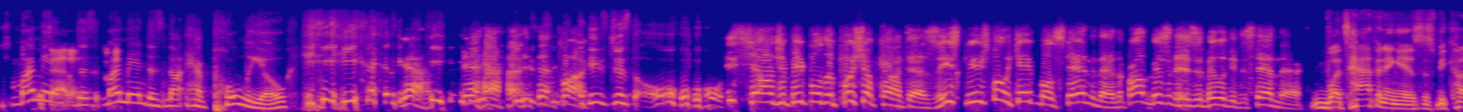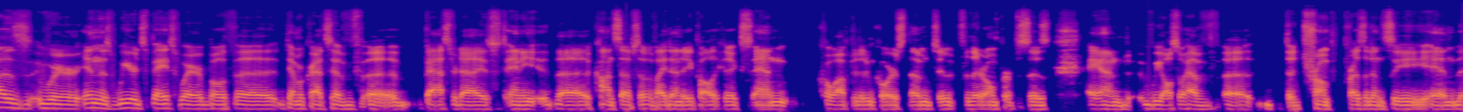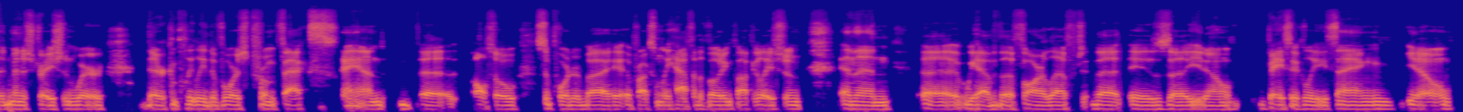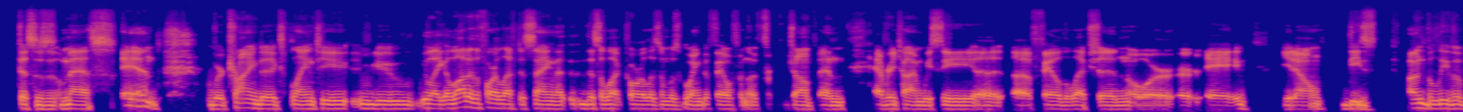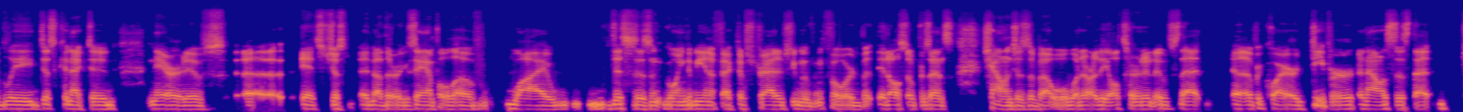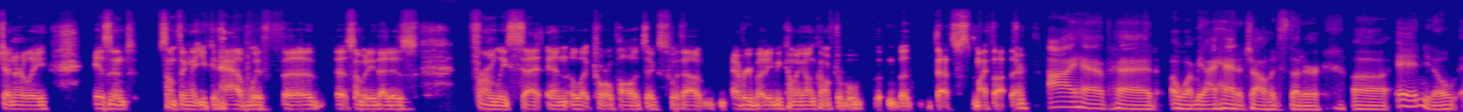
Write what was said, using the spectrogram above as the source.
my man that, does my man does not have polio. yeah, he, yeah, he's, just, he's just old. He's challenging people to push-up contests. He's he's fully capable of standing there. The problem isn't his ability to stand there. What's happening is is because we're in this weird space where both uh, Democrats have uh, bastardized any the concepts of identity politics and co-opted and coerced them to for their own purposes. And we also have uh, the Trump presidency and the administration where they're completely divorced from facts and uh, also supported by approximately half of the voting population. And then uh, we have the far left that is, uh, you know, basically saying, you know, this is a mess and we're trying to explain to you, you like a lot of the far left is saying that this electoralism was going to fail from the jump and every time we see a, a failed election or, or a you know these unbelievably disconnected narratives. Uh, it's just another example of why this isn't going to be an effective strategy moving forward. But it also presents challenges about well, what are the alternatives that uh, require deeper analysis that generally isn't something that you can have with uh, somebody that is firmly set in electoral politics without everybody becoming uncomfortable. But that's my thought there. I have had, oh, I mean, I had a childhood stutter, uh, and you know,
